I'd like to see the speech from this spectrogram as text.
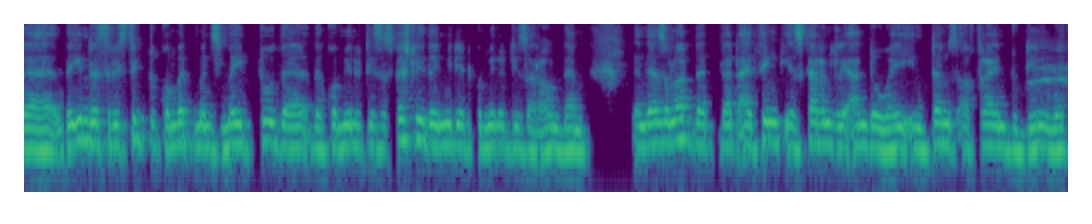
uh, the industry stick to commitments made to the, the communities, especially the immediate communities around them. And there's a lot that, that I think is currently underway in terms of trying to deal with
